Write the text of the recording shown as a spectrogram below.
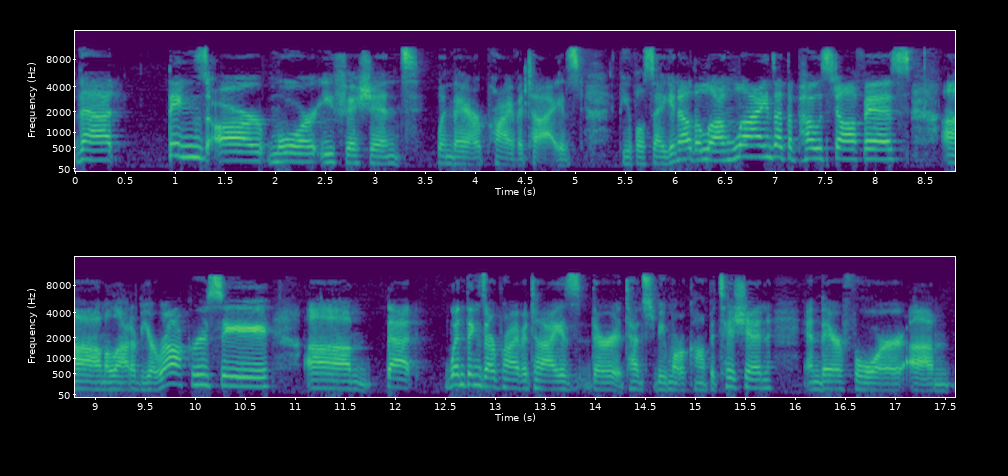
that things are more efficient when they are privatized. People say, you know, the long lines at the post office, um, a lot of bureaucracy, um, that when things are privatized, there tends to be more competition, and therefore um,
